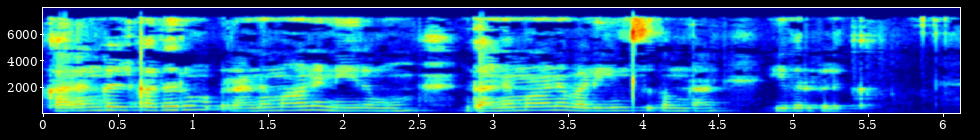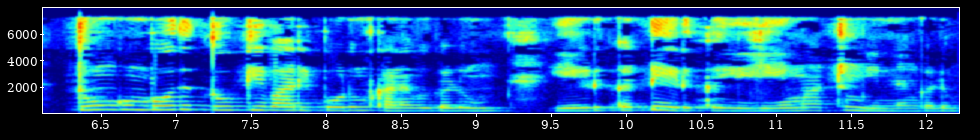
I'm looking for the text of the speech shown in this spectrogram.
கரங்கள் கதறும் ரணமான நேரமும் கனமான வழியும் சுகம்தான் இவர்களுக்கு. தூங்கும் போது தூக்கி வாரி போடும் கனவுகளும் ஏடு கட்டி எடுக்கையில் ஏமாற்றும் எண்ணங்களும்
